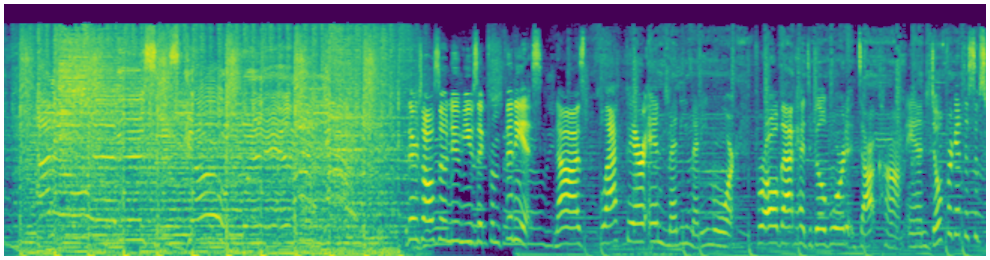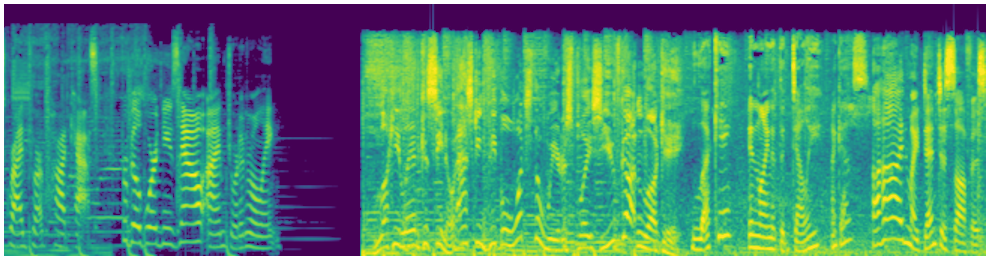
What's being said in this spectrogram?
There's also new music from FINNEAS, Nas, Black Bear, and many, many more. For all that, head to Billboard.com and don't forget to subscribe to our podcast. For Billboard News Now, I'm Jordan Rolling. Lucky Land Casino asking people what's the weirdest place you've gotten lucky? Lucky? In line at the deli, I guess? Aha, in my dentist's office.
